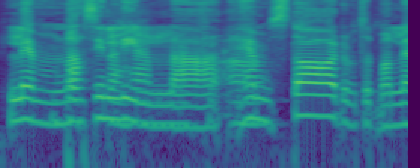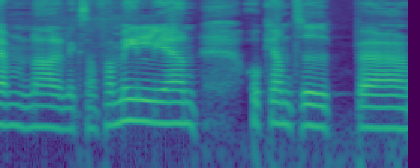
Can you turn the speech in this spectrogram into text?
lämnar Borta sin lilla hemifrån, hemstad och typ man lämnar liksom familjen och kan typ eh,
